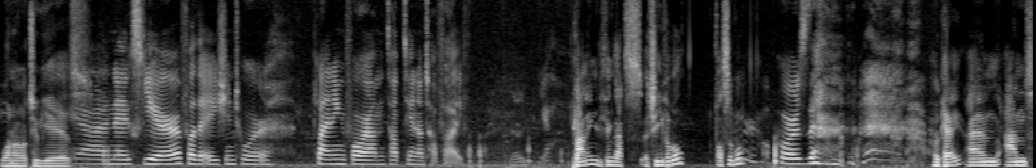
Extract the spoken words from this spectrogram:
one or two years? Yeah, next year for the Asian tour, planning for um, top 10 or top 5. Okay. Yeah. Planning, you think that's achievable? Possible? Sure, of course. okay, um, and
